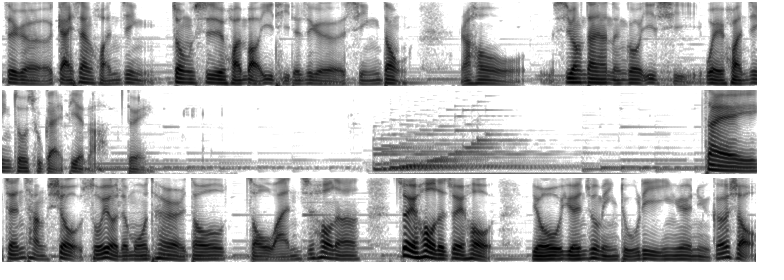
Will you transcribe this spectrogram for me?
这个改善环境、重视环保议题的这个行动，然后希望大家能够一起为环境做出改变啦。对，在整场秀所有的模特儿都走完之后呢，最后的最后，由原住民独立音乐女歌手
